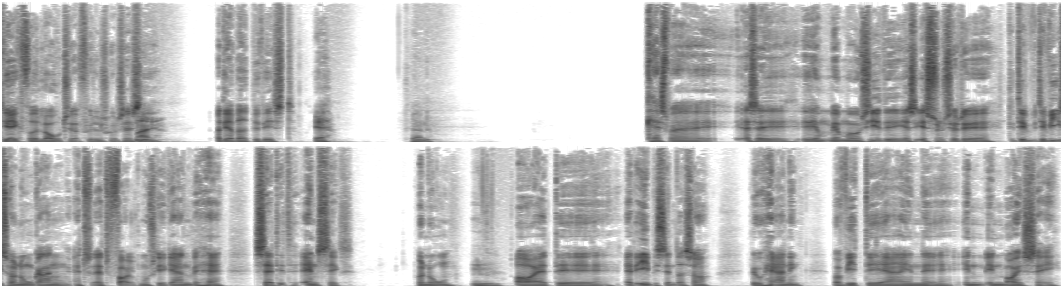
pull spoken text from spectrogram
De har ikke fået lov til at følge, skulle jeg sige. Nej. Og det har været bevidst. Det er det. Kasper, altså, jeg, jeg må jo sige, det, jeg, jeg synes jo, det, det, det, det viser jo nogle gange, at, at folk måske gerne vil have sat et ansigt på nogen, Mm. og at, øh, at epicenter så blev herning, hvorvidt det er en, øh, en, en møgssag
